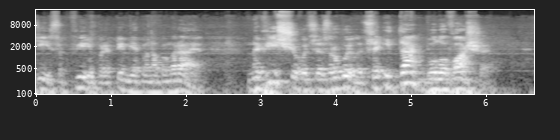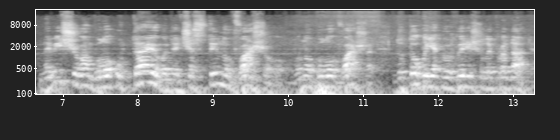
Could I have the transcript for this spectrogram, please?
їй Сапфірі перед тим, як вона помирає, навіщо ви це зробили? Це і так було ваше. Навіщо вам було утаювати частину вашого? Воно було ваше до того, як ви вирішили продати.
